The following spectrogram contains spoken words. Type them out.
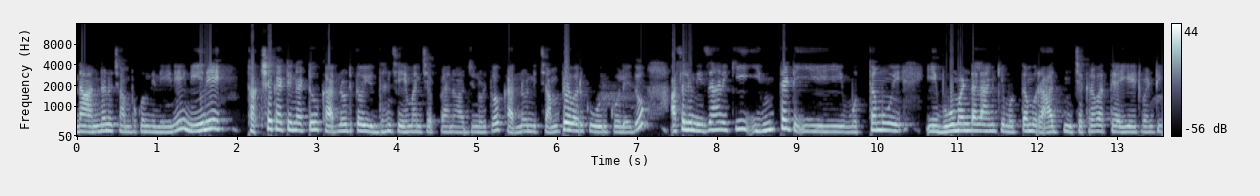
నా అన్నను చంపుకుంది నేనే. నేనే కక్ష కట్టినట్టు కర్ణుడితో యుద్ధం చేయమని చెప్పాను అర్జునుడితో. కర్ణుడిని చంపే వరకు ఊరుకోలేదు. అసలు నిజానికి ఇంతటి ఈ మొత్తము ఈ భూమండలానికి మొత్తము రాజ్ చక్రవర్తి అయ్యేటువంటి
